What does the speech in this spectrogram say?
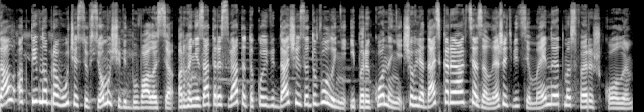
Зал активно брав участь у всьому, що відбувалося. Організатори свята такою віддачею задоволені і переконані, що глядацька реакція залежить від сімейної атмосфери школи.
